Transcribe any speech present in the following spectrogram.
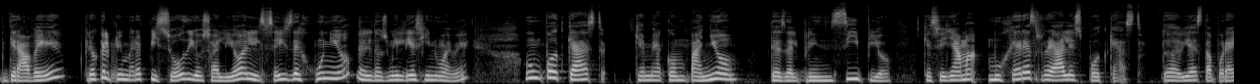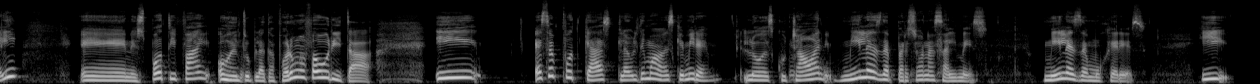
grabé, creo que el primer episodio salió el 6 de junio del 2019, un podcast que me acompañó desde el principio, que se llama Mujeres Reales Podcast. Todavía está por ahí en Spotify o en tu plataforma favorita. Y ese podcast, la última vez que mire, lo escuchaban miles de personas al mes, miles de mujeres. Y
